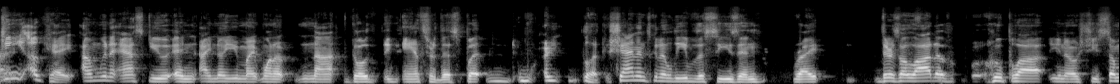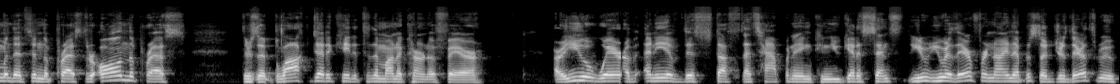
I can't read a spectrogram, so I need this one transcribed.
Do you- okay, I'm going to ask you, and I know you might want to not go answer this, but are you- look, Shannon's going to leave the season, right? There's a lot of hoopla. You know, she's someone that's in the press. They're all in the press. There's a block dedicated to them on a current affair. Are you aware of any of this stuff that's happening? Can you get a sense? You you were there for nine episodes. You're there through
